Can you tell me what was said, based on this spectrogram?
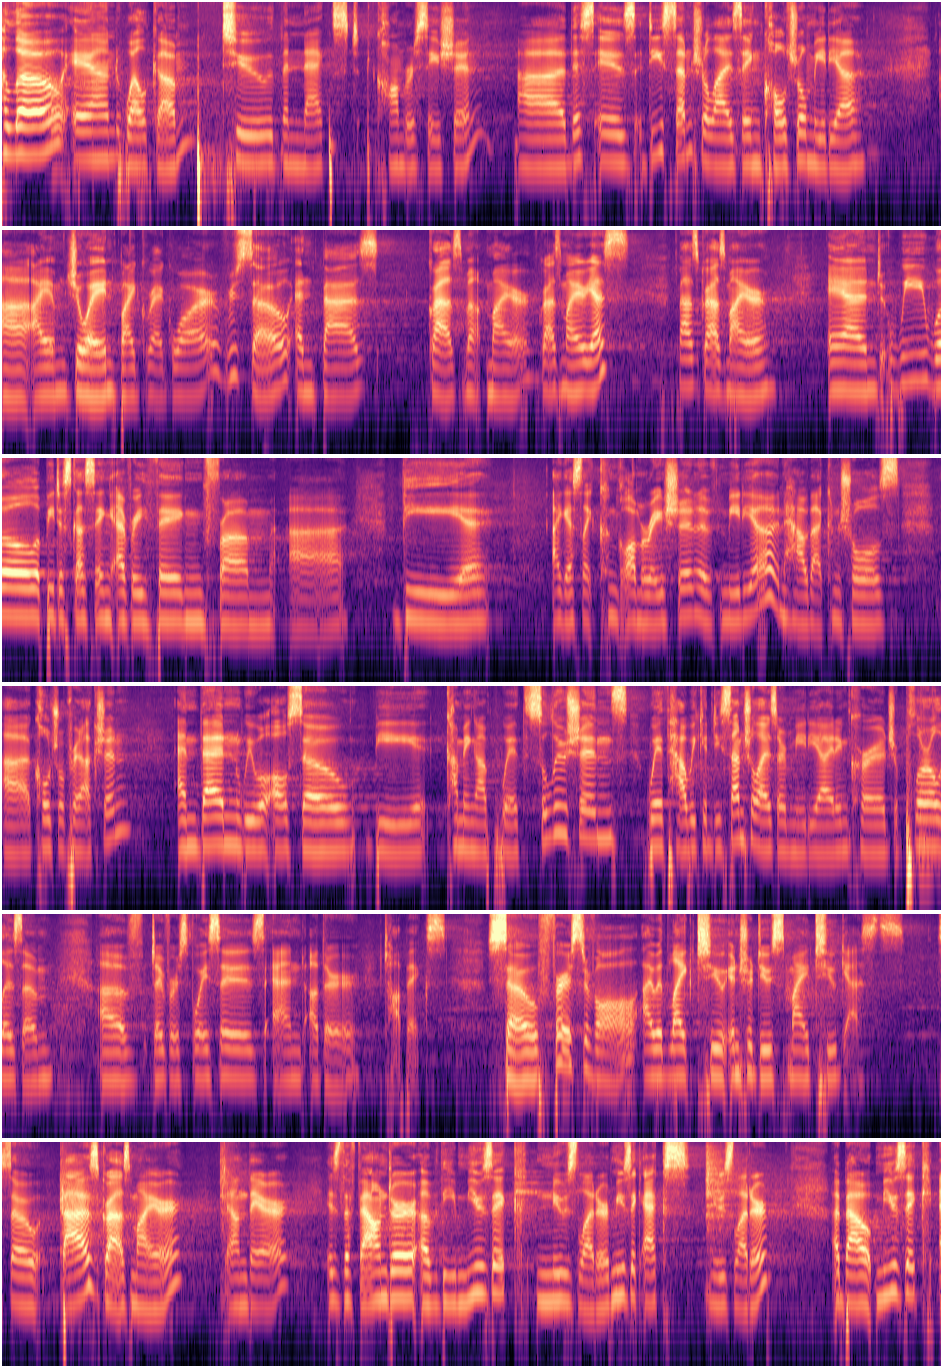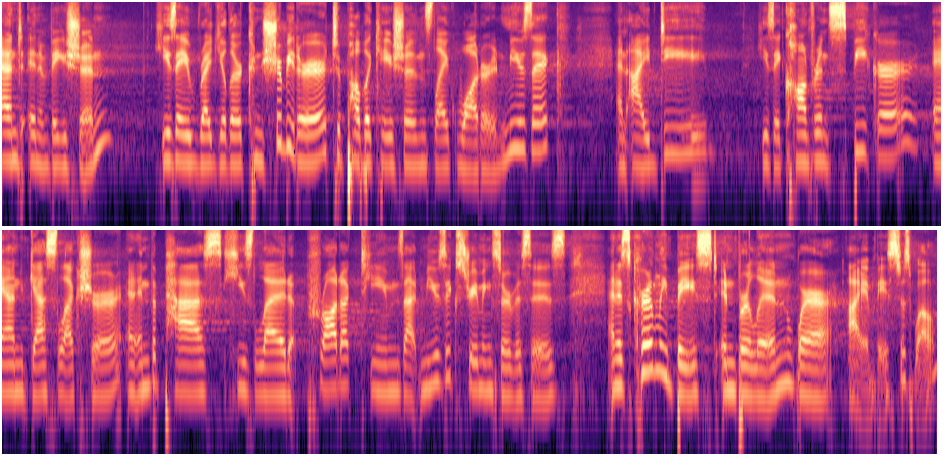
Hello and welcome to the next conversation. Uh, this is Decentralizing Cultural Media. Uh, I am joined by Gregoire Rousseau and Bas Grasmayer. Grasmayer, yes? Bas Grasmayer. And we will be discussing everything from uh, the, I guess, like conglomeration of media and how that controls uh, cultural production. And then we will also be coming up with solutions with how we can decentralize our media and encourage a pluralism of diverse voices and other topics. So, first of all, I would like to introduce my two guests. So, Bas Grasmayer, down there, is the founder of the Music newsletter, Music X newsletter, about music and innovation. He's a regular contributor to publications like Water and Music and ID. He's a conference speaker and guest lecturer, and in the past, he's led product teams at music streaming services and is currently based in Berlin, where I am based as well.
